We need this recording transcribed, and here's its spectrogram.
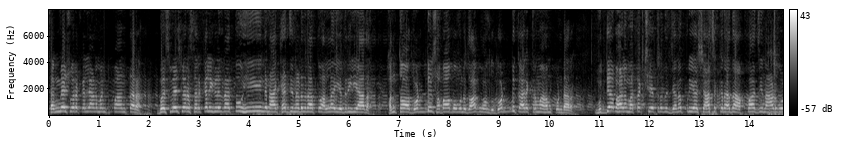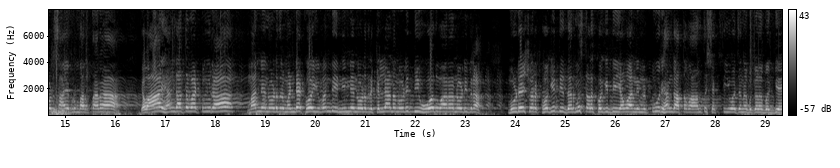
ಸಂಗಮೇಶ್ವರ ಕಲ್ಯಾಣ ಮಂಟಪ ಅಂತಾರ. ಬಸವೇಶ್ವರ ಸರ್ಕಲ್ ಇಳಿದ್ರಾತು ಹಿಂಗ ನಾಲ್ಕು ಹೆಜ್ಜೆ ನಡೆದ್ರಾತು ಅಲ್ಲ ಎದುರಿಗೆ ಆದ. ಅಂತ ದೊಡ್ಡ ಸಭಾಭವನದಾಗ ಒಂದು ದೊಡ್ಡ ಕಾರ್ಯಕ್ರಮ ಹಮ್ಮಿಕೊಂಡಾರ. ಮುದ್ದೆ ಬಹಳ ಮತಕ್ಷೇತ್ರದ ಜನಪ್ರಿಯ ಶಾಸಕರಾದ ಅಪ್ಪಾಜಿ ನಾಡಗೋಡ್ ಸಾಹೇಬ್ರು ಬರ್ತಾರ. ಯವ್ವ, ಹೆಂಗಾತವ ಟೂರ? ಮೊನ್ನೆ ನೋಡಿದ್ರೆ ಮಂಡ್ಯಕ್ಕೆ ಹೋಗಿ ಬಂದಿ, ನಿನ್ನೆ ನೋಡಿದ್ರೆ ಕಲ್ಯಾಣ ನೋಡಿದ್ದಿ, ಹೋದ ವಾರ ನೋಡಿದ್ರ. ಮುರುಡೇಶ್ವರಕ್ಕೆ ಹೋಗಿದ್ದಿ ಧರ್ಮಸ್ಥಳಕ್ಕೆ ಹೋಗಿದ್ದಿ, ಯವ್ವ, ನಿನ್ನ ಟೂರ್ ಹೆಂಗಾತವ ಅಂತ ಶಕ್ತಿ ಯೋಜನೆಗಳ ಬಗ್ಗೆ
